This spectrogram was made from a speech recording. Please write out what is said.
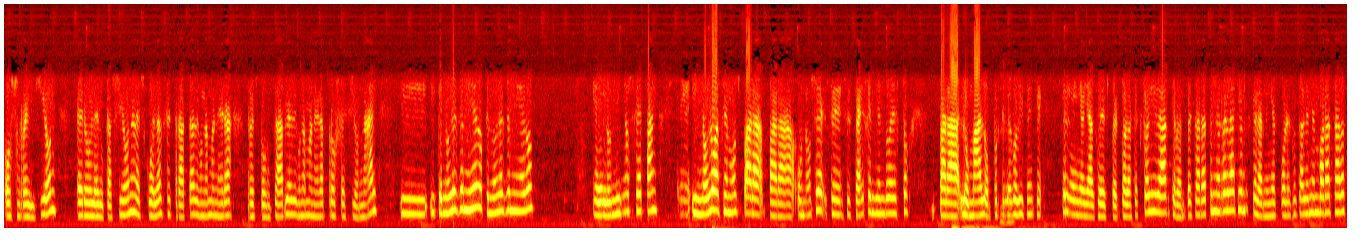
o su religión, pero la educación en la escuela se trata de una manera responsable, de una manera profesional y, y que no les dé miedo, que no les dé miedo que los niños sepan eh, y no lo hacemos para, para o no se, se, se está defendiendo esto para lo malo, porque luego dicen que, el niño ya se despertó a la sexualidad, que va a empezar a tener relaciones, que las niñas por eso salen embarazadas,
